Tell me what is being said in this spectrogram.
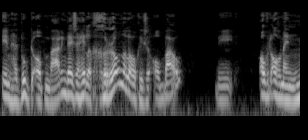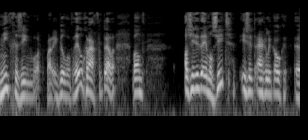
in het boek De Openbaring, deze hele chronologische opbouw, die over het algemeen niet gezien wordt, maar ik wil dat heel graag vertellen, want als je dit eenmaal ziet, is het eigenlijk ook uh,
